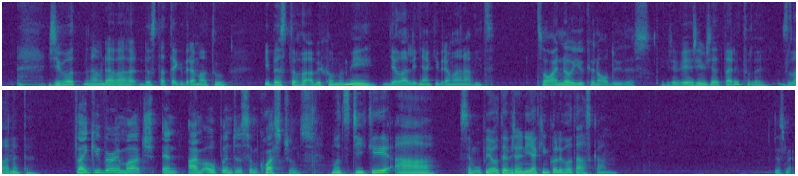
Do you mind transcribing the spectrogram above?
Život nám dává dostatek dramatu i bez toho, abychom my dělali nějaký drama navíc. So I know you can all do this. Takže věřím, že tady tohle zvládnete. Thank you very much, and I'm open to some questions. Moc díky a jsem úplně otevřený jakýmkoliv otázkám. Yes, ma'am.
